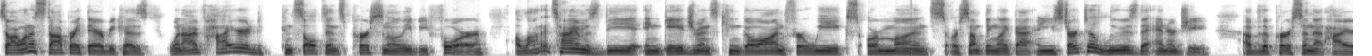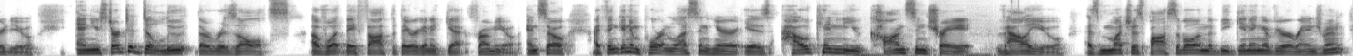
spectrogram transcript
So I want to stop right there because when I've hired consultants personally before, a lot of times the engagements can go on for weeks or months or something like that. And you start to lose the energy of the person that hired you and you start to dilute the results of what they thought that they were going to get from you. And so I think an important lesson here is how can you concentrate value as much as possible in the beginning of your arrangement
